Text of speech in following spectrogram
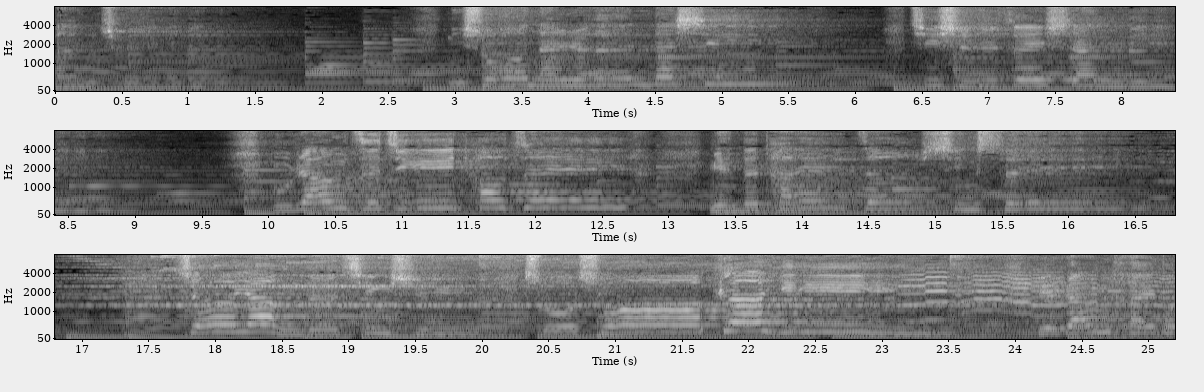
安全。你说男人的心其实最善变，不让自己陶醉，免得太早心碎。这样的情绪，说说可以，别让太多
